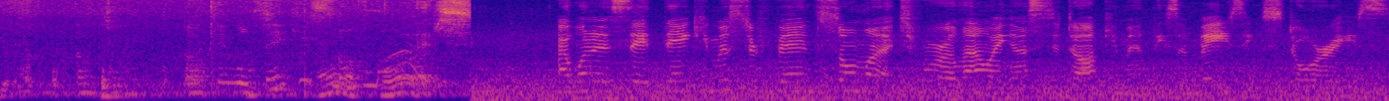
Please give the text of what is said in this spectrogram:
we have to just get out of here. Okay. Okay. Well, thank you Oh, so of course. much. I wanted to say thank you, Mr. Fenn, so much for allowing us to document these amazing stories.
